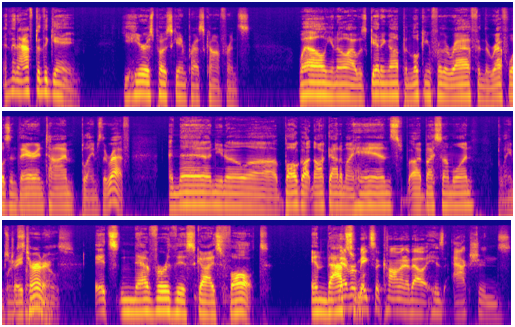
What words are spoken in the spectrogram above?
And then after the game, you hear his post game press conference. Well, you know, I was getting up and looking for the ref, and the ref wasn't there in time. Blames the ref. And then, you know, uh, ball got knocked out of my hands by, by someone. Blames Blame Trai Turner. else. It's never this guy's fault. And that's Never wh- makes a comment about his actions.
